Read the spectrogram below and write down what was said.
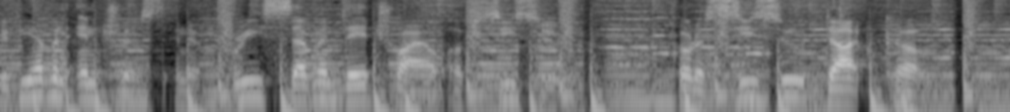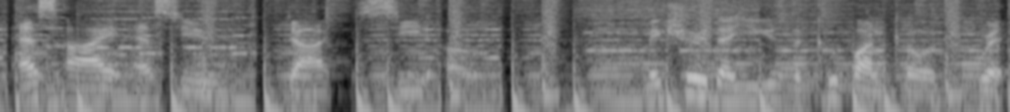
If you have an interest in a free seven day trial of Sisu, go to sisu.co. S I S U dot C O. Make sure that you use the coupon code GRIT,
